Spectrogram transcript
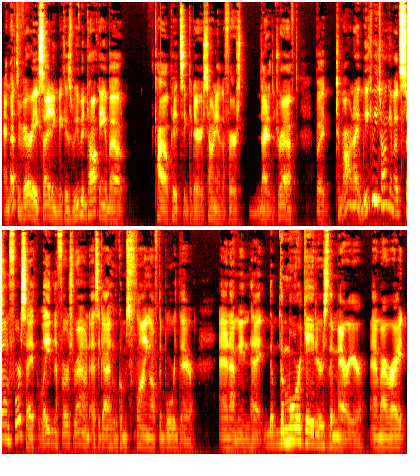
And that's very exciting because we've been talking about Kyle Pitts and Kadarius Toney on the first night of the draft. But tomorrow night, we could be talking about Stone Forsythe late in the first round as a guy who comes flying off the board there. And I mean, hey, the, the more Gators, the merrier. Am I right?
